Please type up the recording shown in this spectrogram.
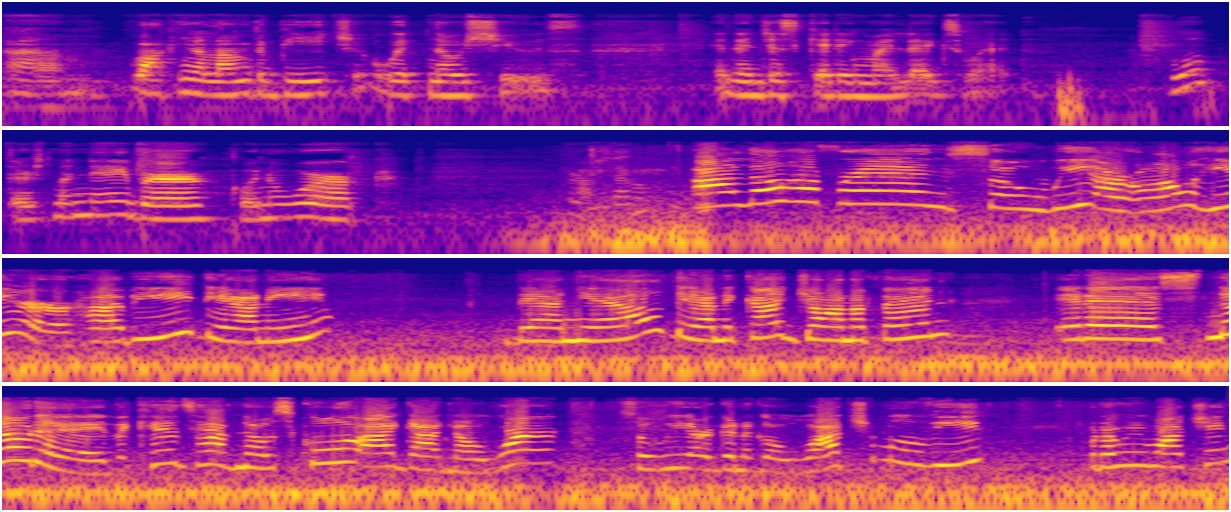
um walking along the beach with no shoes and then just getting my legs wet. Whoop, there's my neighbor going to work. Aloha friends! So we are all here. Hubby, Danny, Danielle, Danica, Jonathan. It is snow day. The kids have no school. I got no work. So we are gonna go watch a movie. What are we watching?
